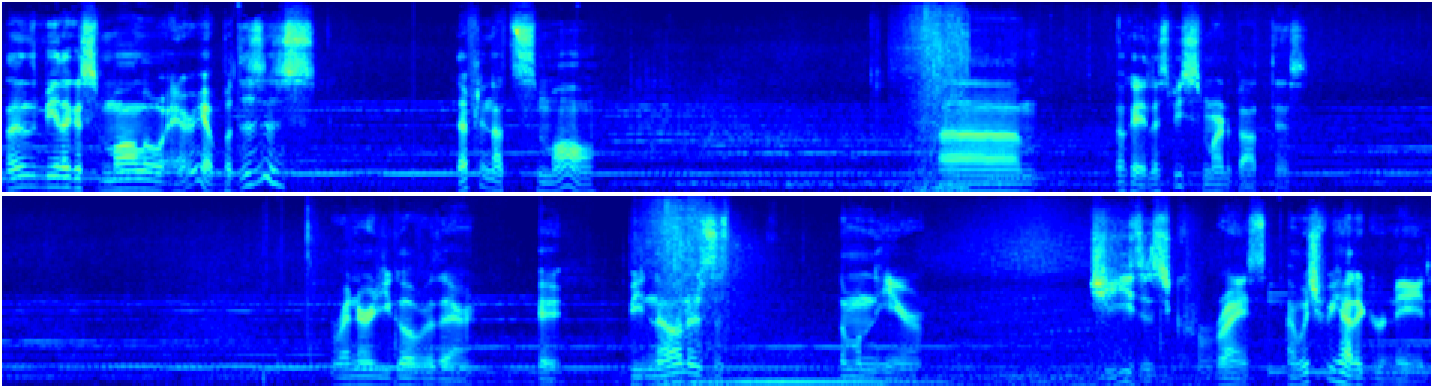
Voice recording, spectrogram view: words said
That would be like a small little area, but this is definitely not small. Um, okay, let's be smart about this. Renner, you go over there. Okay, we know there's a, someone here. Jesus Christ. I wish we had a grenade.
